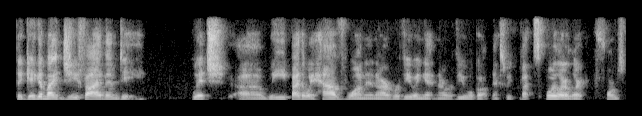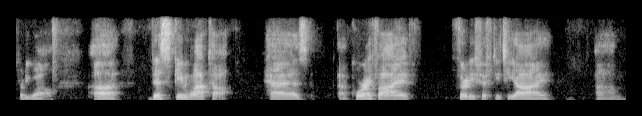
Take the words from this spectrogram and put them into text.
The Gigabyte G5 MD, which uh, we, by the way, have one and are reviewing it, and our review will go up next week. But spoiler alert, performs pretty well. Uh, this gaming laptop has a Core i5 3050 Ti. Um,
